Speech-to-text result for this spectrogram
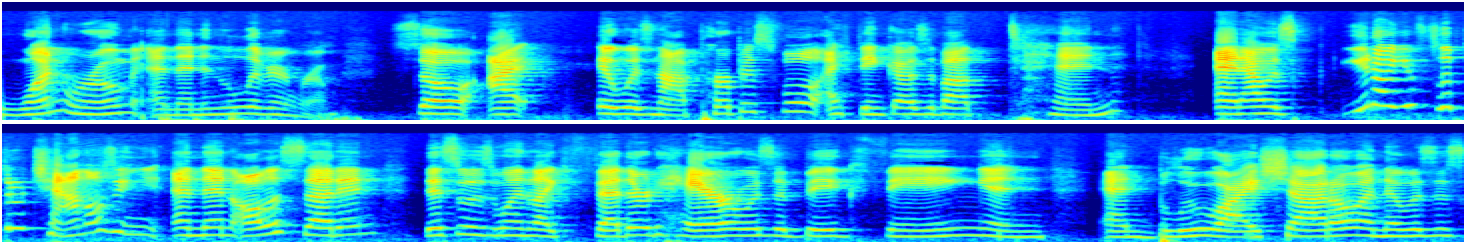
one room and then in the living room. So I it was not purposeful. I think I was about 10 and I was you know, you flip through channels and and then all of a sudden this was when like feathered hair was a big thing and and blue eyeshadow and there was this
